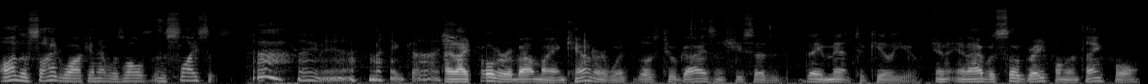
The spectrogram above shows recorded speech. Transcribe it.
on the sidewalk and it was all in slices. Oh, man. My gosh. And I told her about my encounter with those two guys, and she said they meant to kill you. And and I was so grateful and thankful.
